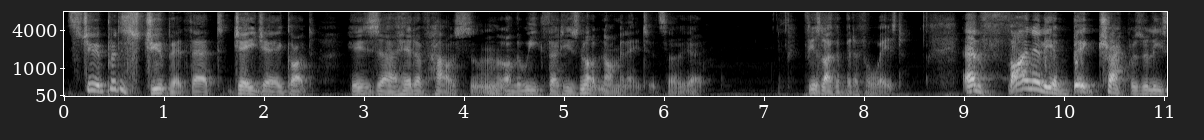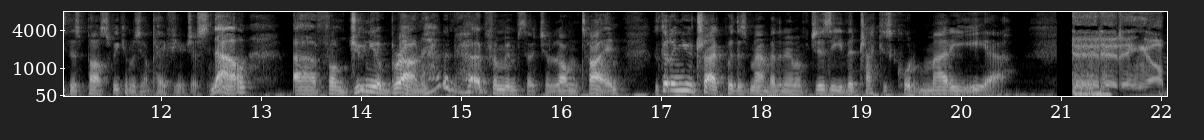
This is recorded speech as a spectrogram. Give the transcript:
it's pretty stupid that JJ got his uh, head of house on the week that he's not nominated. So yeah, feels like a bit of a waste. And finally, a big track was released this past week. I'm just going to play for you just now. uh, from Junior Brown. I haven't heard from him such a long time. He's got a new track with this man by the name of Jizzy. The track is called Maria. Hitting up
